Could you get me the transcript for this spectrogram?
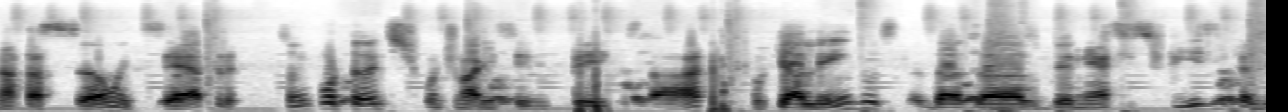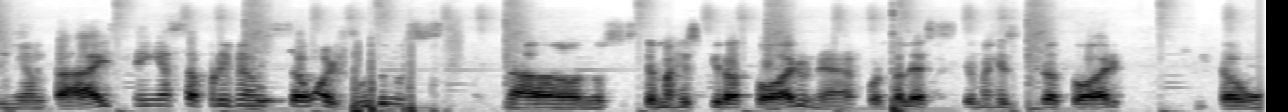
natação, etc., são importantes de continuarem sendo feitas, tá? Porque além do, da, das benesses físicas e mentais, tem essa prevenção, ajuda no, na, no sistema respiratório, né? Fortalece o sistema respiratório. Então,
